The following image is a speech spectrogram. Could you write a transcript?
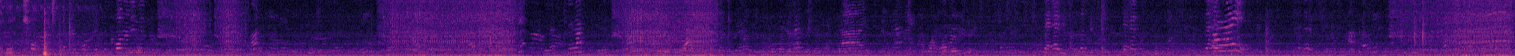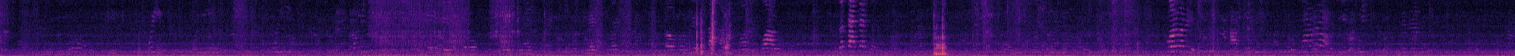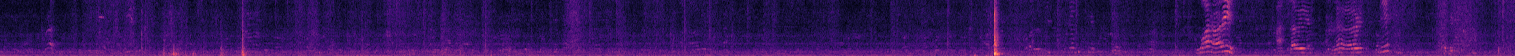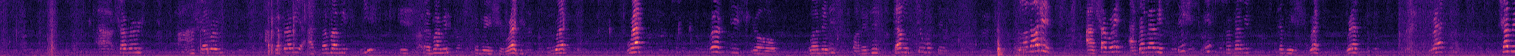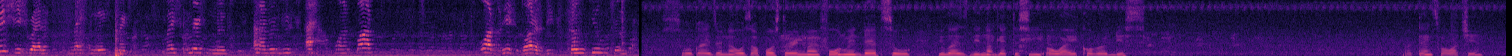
court. Guys when I was upholstering my phone went dead so you guys did not get to see how I covered this. But thanks for watching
